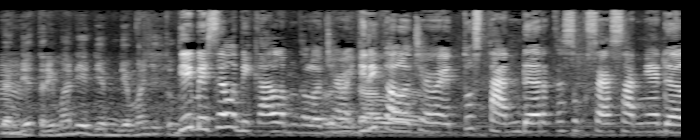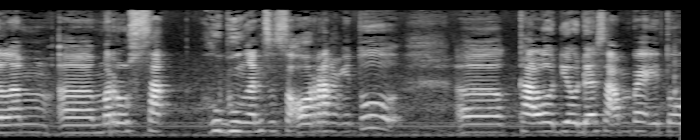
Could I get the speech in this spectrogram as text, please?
dan dia terima dia diam-diam aja tuh. Dia biasanya lebih kalem kalau cewek. Jadi kalem. kalau cewek itu standar kesuksesannya dalam eh, merusak hubungan seseorang itu eh, kalau dia udah sampai itu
